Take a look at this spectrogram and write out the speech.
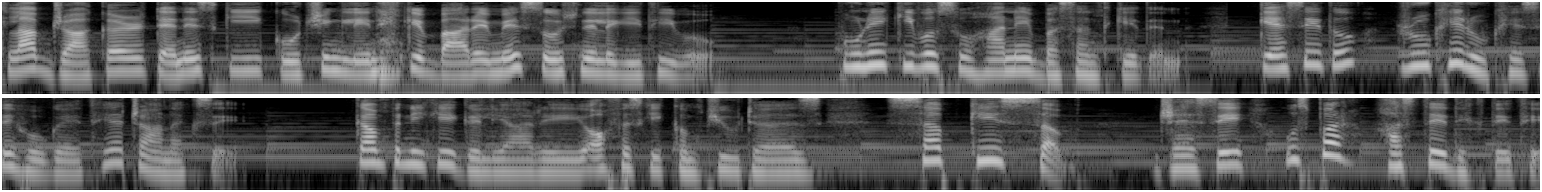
क्लब जाकर टेनिस की कोचिंग लेने के बारे में सोचने लगी थी वो। पुणे की वो सुहाने बसंत के दिन। कैसे तो रूखे रूखे से हो गए थे अचानक से। कंपनी के गलियारे, ऑफ़िस के कंप्यूटर्स, सब के सब जैसे उस पर हँसते दिखते थे।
